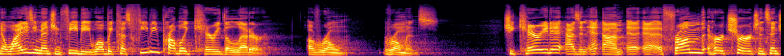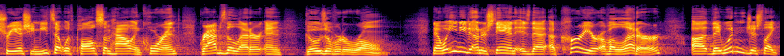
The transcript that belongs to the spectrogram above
Now, why does he mention Phoebe? Well, because Phoebe probably carried the letter of Rome, Romans. She carried it as an, um, from her church in Cenchrea. She meets up with Paul somehow in Corinth, grabs the letter, and goes over to Rome. Now, what you need to understand is that a courier of a letter, uh, they wouldn't just like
